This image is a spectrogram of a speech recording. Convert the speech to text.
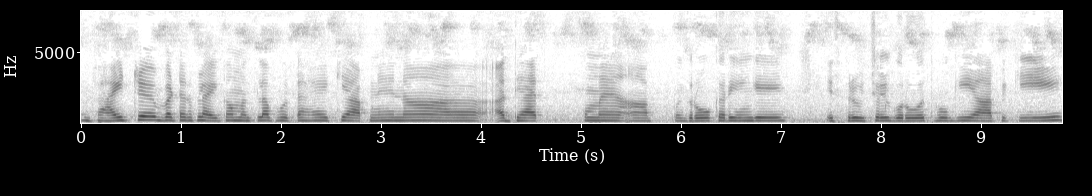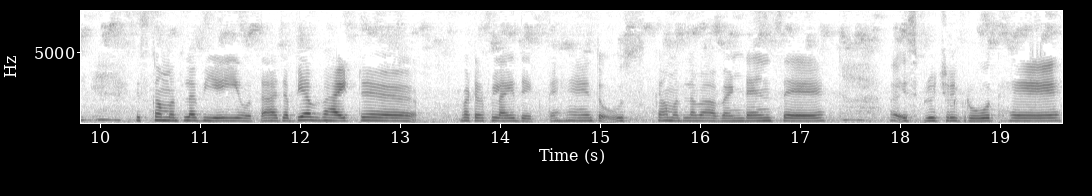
वाइट बटरफ्लाई का मतलब होता है कि आपने ना, अध्यात्म में आप ग्रो करेंगे स्पिरिचुअल ग्रोथ होगी आपकी। इसका मतलब यही होता है। जब भी आप वाइट बटरफ्लाई देखते हैं तो उसका मतलब अवेंडेंस है स्पिरिचुअल ग्रोथ है,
